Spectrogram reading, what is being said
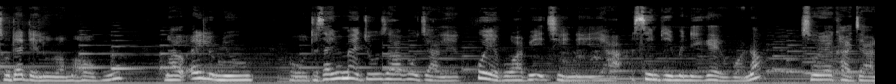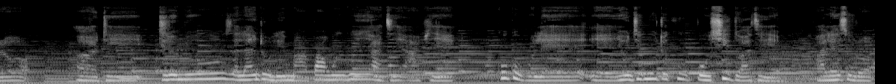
ဆိုတတ်တယ်လို့တော့မဟုတ်ဘူးနောက်အဲ့လိုမျိုး ဟိုဒီဇိုင်းမဲ့စူးစမ်းဖို့ကြလဲကိုယ့်ရဲ့ဘဝဘေးအခြေအနေအရအဆင်ပြေမနေခဲ့ဘူးပေါ့နော်ဆိုတဲ့အခါကျတော့အာဒီဒီလိုမျိုးဇလန်းတိုလေးမှာပါဝင်ခွင့်ရခြင်းအပြင်ကိုကိုကိုလည်းယုံကြည်မှုတစ်ခုပိုရှိသွားစေတယ်။ဘာလဲဆိုတော့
